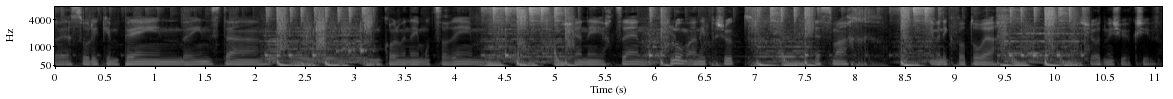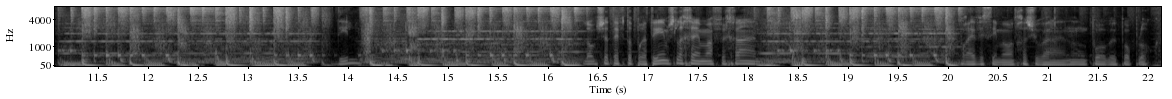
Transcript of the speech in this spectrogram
לא יעשו לי קמפיין באינסטה עם כל מיני מוצרים. שאני אחצן, כלום, אני פשוט אשמח אם אני כבר טורח, שעוד מישהו יקשיב. דיל? לא משתף את הפרטים שלכם, אף אחד. privacy מאוד חשובה לנו פה ב Pop Lock.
